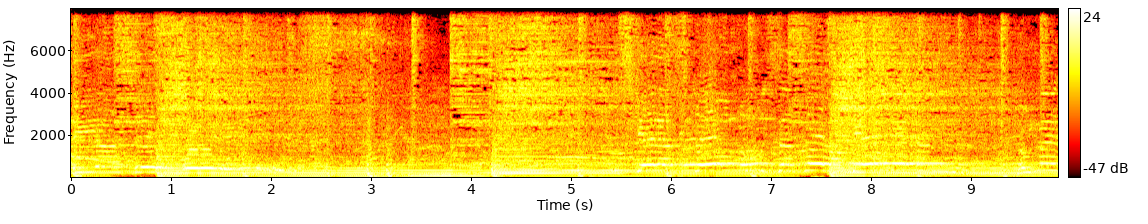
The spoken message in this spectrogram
días después Es que las cosas no van bien No me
